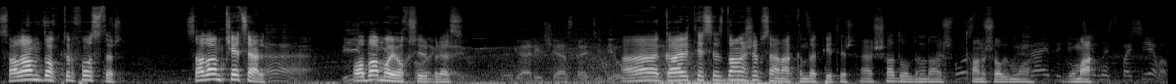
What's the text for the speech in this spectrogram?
Доктор Фостер, Salam doktor Foster. Salam keçəl. Obama oxşayır biraz. Гарри часто о тебе Ha, qari tez-tez danışıb sənin haqqında Peter. Hə, şad oldum danış доктор tanış Фостер olma. повышает Buma. эффективность посевов.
